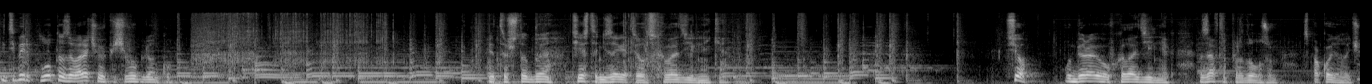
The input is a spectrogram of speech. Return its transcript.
И теперь плотно заворачиваю пищевую пленку. Это чтобы тесто не заветрилось в холодильнике. Все, убираю его в холодильник. Завтра продолжим. Спокойной ночи.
